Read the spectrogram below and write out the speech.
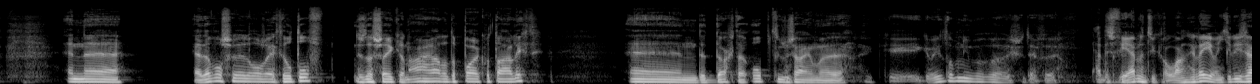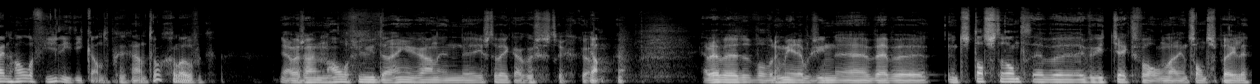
en ja, dat was, dat was echt heel tof. Dus dat is zeker een aanrader, dat park wat daar ligt. En de dag daarop, toen zijn we... Ik, ik weet het allemaal niet, ik zit even... Ja, dat is voor jou natuurlijk al lang geleden. Want jullie zijn half juli die kant op gegaan, toch? Geloof ik. Ja, we zijn een half juli daarheen gegaan en de eerste week augustus teruggekomen. Ja. Ja, we hebben, wat we nog meer hebben gezien, eh, we hebben het stadstrand hebben we even gecheckt, vooral om daar in het zand te spelen.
